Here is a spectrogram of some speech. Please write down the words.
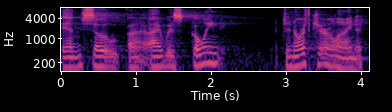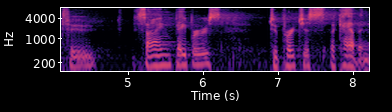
And so uh, I was going to North Carolina to sign papers to purchase a cabin.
